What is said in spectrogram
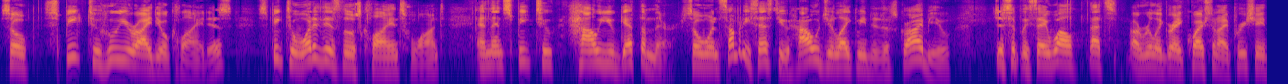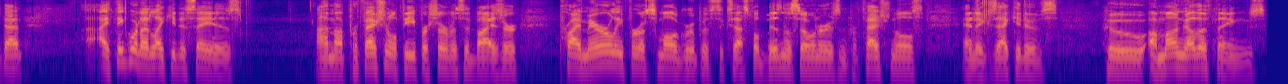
So speak to who your ideal client is, speak to what it is those clients want, and then speak to how you get them there. So when somebody says to you, How would you like me to describe you? just simply say, Well, that's a really great question. I appreciate that. I think what I'd like you to say is, I'm a professional fee for service advisor, primarily for a small group of successful business owners and professionals and executives who, among other things,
